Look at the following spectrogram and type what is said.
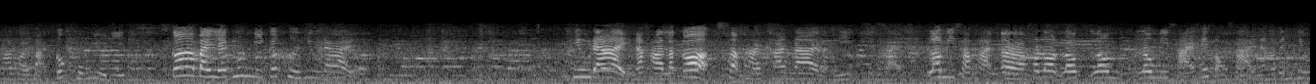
ห้าร้อยบาทก็คุ้มอยู่ดี ก็ใบเล็กรุ่นนี้ก็คือหิ้วได้หิ้วได้นะคะ แล้วก็สะพายข้างได้แบบนี้เป็นสาย เรามีสะพาย เออเขาเราเราเราเรามีสายให้สองสายนะคะ เป็นหิ้ว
